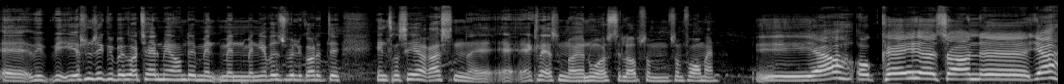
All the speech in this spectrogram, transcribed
Jeg synes ikke, vi behøver at tale mere om det, men, men, men jeg ved selvfølgelig godt, at det interesserer resten af, af klassen, når jeg nu også stiller op som, som formand. Ja, okay, øh, Søren. Øh, ja,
